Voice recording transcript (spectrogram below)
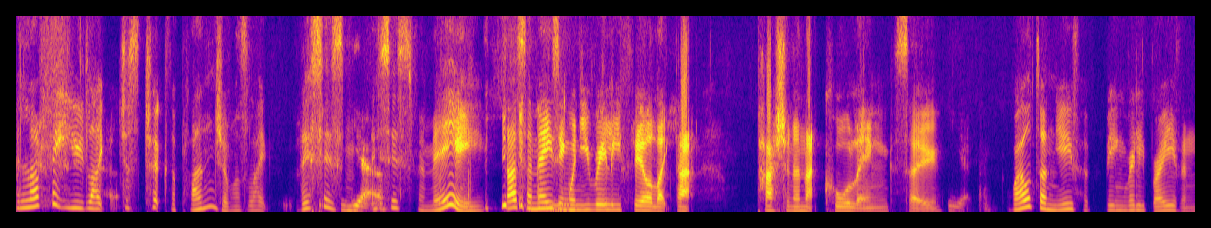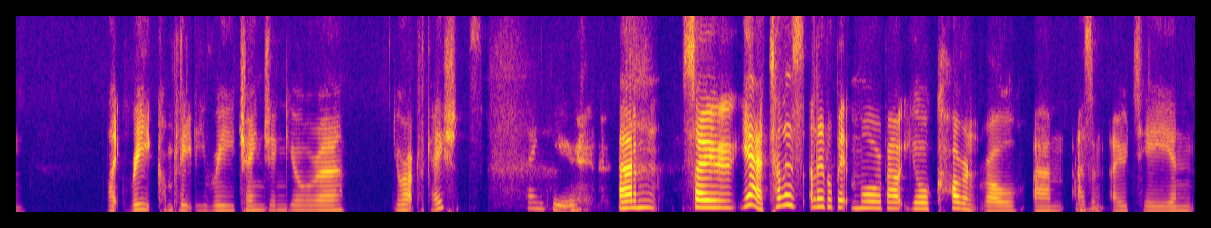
I love that you like just took the plunge and was like, "This is yeah. this is for me." That's amazing when you really feel like that passion and that calling. So, yeah, well done you for being really brave and like re completely re-changing your uh, your applications. Thank you. Um, so yeah, tell us a little bit more about your current role um, as mm-hmm. an OT and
